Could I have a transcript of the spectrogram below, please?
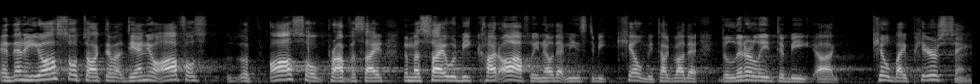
And then he also talked about, Daniel also, prophesied the Messiah would be cut off. We know that means to be killed. We talked about that, literally to be uh, killed by piercing.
